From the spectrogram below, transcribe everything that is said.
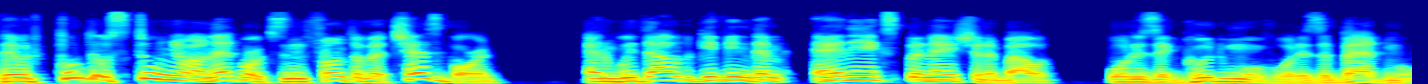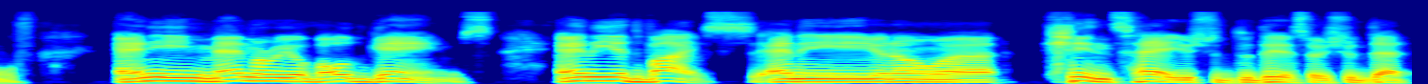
they would put those two neural networks in front of a chessboard and without giving them any explanation about what is a good move, what is a bad move, any memory of old games, any advice, any, you know, uh, hints, hey, you should do this or you should that.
